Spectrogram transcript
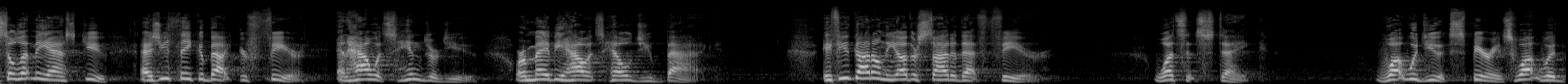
so let me ask you, as you think about your fear and how it's hindered you, or maybe how it's held you back, if you got on the other side of that fear, what's at stake? What would you experience? What would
